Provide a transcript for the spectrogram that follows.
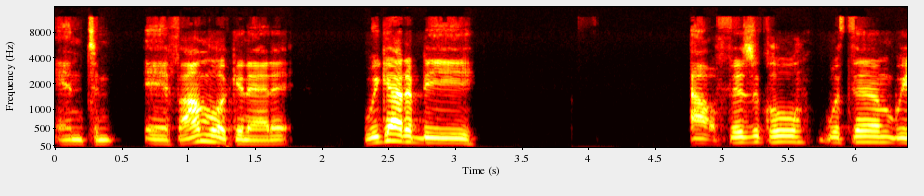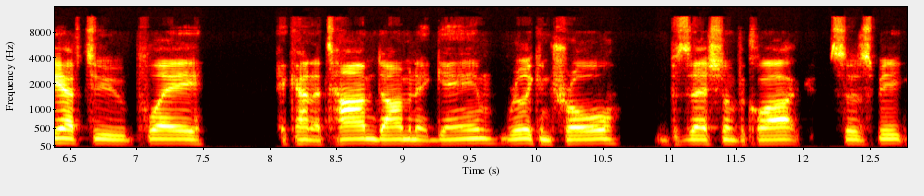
And to if I'm looking at it, we got to be out physical with them. We have to play a kind of time dominant game, really control possession of the clock, so to speak.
